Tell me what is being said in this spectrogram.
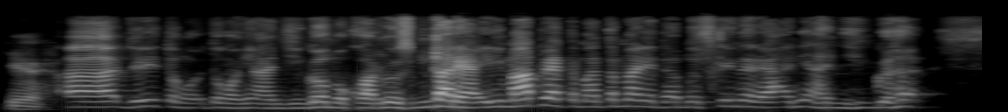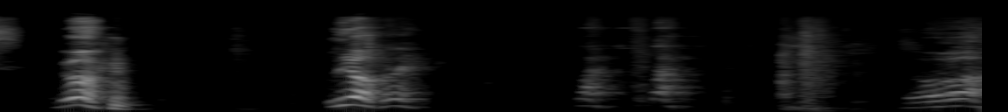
Iya. Eh, jadi tunggu tunggu ini anjing gue mau keluar dulu sebentar ya. Ini maaf ya teman-teman ya double screener ya. Ini anjing gue. Duh. Leo. eh. Wah, wah. Duh.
